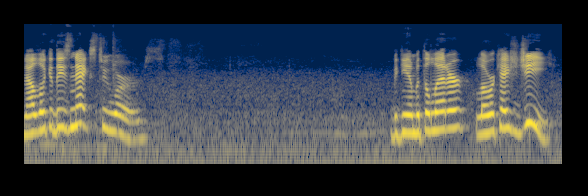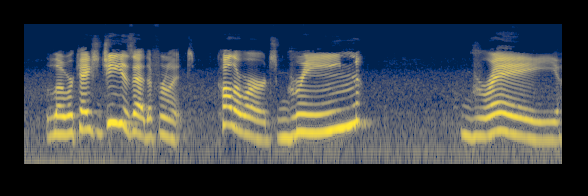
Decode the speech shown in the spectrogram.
Now look at these next two words. Begin with the letter lowercase g. Lowercase g is at the front. Color words. Green, gray.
